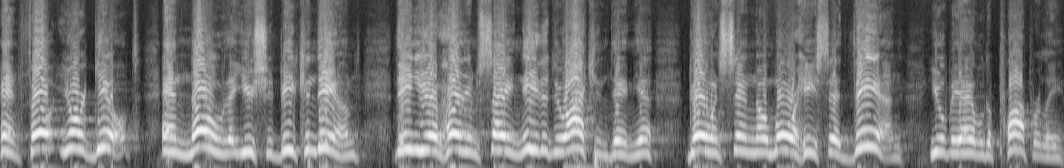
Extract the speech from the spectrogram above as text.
and felt your guilt and know that you should be condemned, then you have heard him say, Neither do I condemn you. Go and sin no more. He said, then you'll be able to properly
